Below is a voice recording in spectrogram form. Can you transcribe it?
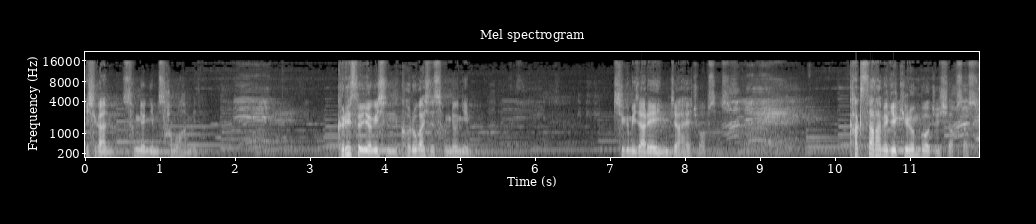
이 시간 성령님 사모합니다. 그리스도 영이신 거룩하신 성령님 지금 이 자리에 임재하여 주옵소서. 각 사람에게 기름 부어 주시옵소서.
